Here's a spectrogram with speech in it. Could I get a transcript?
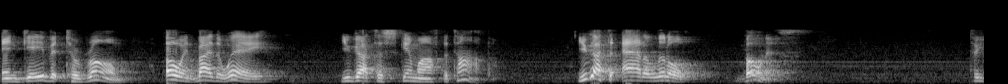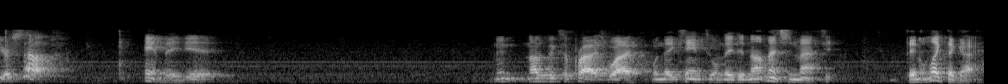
and gave it to Rome. Oh, and by the way, you got to skim off the top. You got to add a little bonus to yourself. And they did. not a big surprise why, when they came to him, they did not mention Matthew. They don't like the guy.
